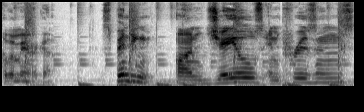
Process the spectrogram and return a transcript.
of America. Spending on jails and prisons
